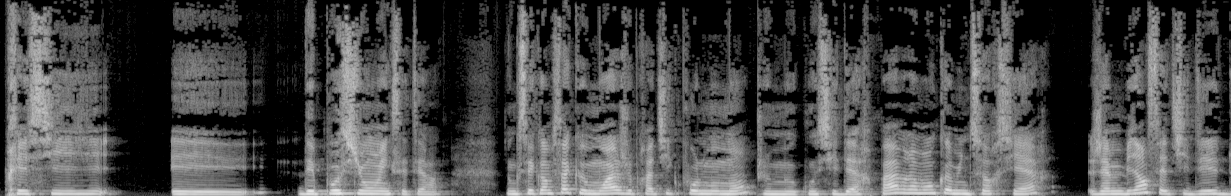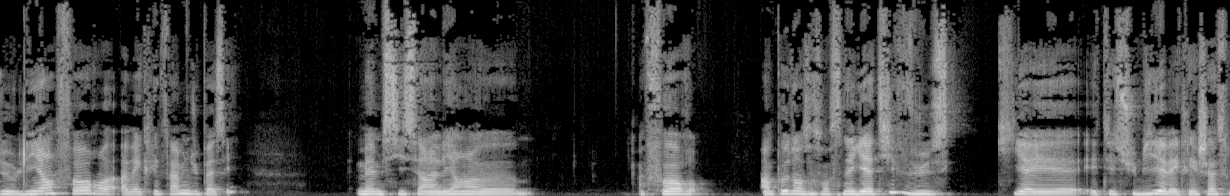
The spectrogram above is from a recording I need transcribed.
précis et des potions, etc. Donc c'est comme ça que moi je pratique pour le moment. Je me considère pas vraiment comme une sorcière. J'aime bien cette idée de lien fort avec les femmes du passé, même si c'est un lien fort un peu dans un sens négatif vu ce qui a été subi avec les chasses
